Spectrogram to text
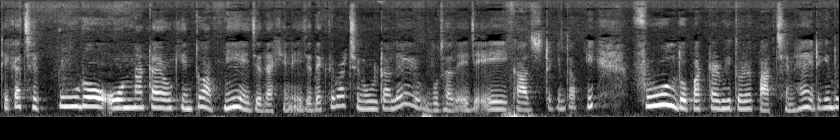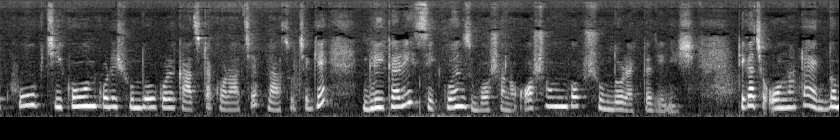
ঠিক আছে? পুরো ওড়নাটাও কিন্তু আপনি এই যে দেখেন, এই যে দেখতে পাচ্ছেন উল্টালে বোঝা যায় এই যে এই কাজটা কিন্তু আপনি ফুল দোপাট্টার ভিতরে পাচ্ছেন। হ্যাঁ এটা কিন্তু খুব চিকন করে সুন্দর করে কাজটা করা আছে। প্লাস হচ্ছে গিয়ে গ্লিটারি সিকোয়েন্স বসানো অসম্ভব সুন্দর একটা জিনিস। ঠিক আছে? ওড়নাটা একদম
